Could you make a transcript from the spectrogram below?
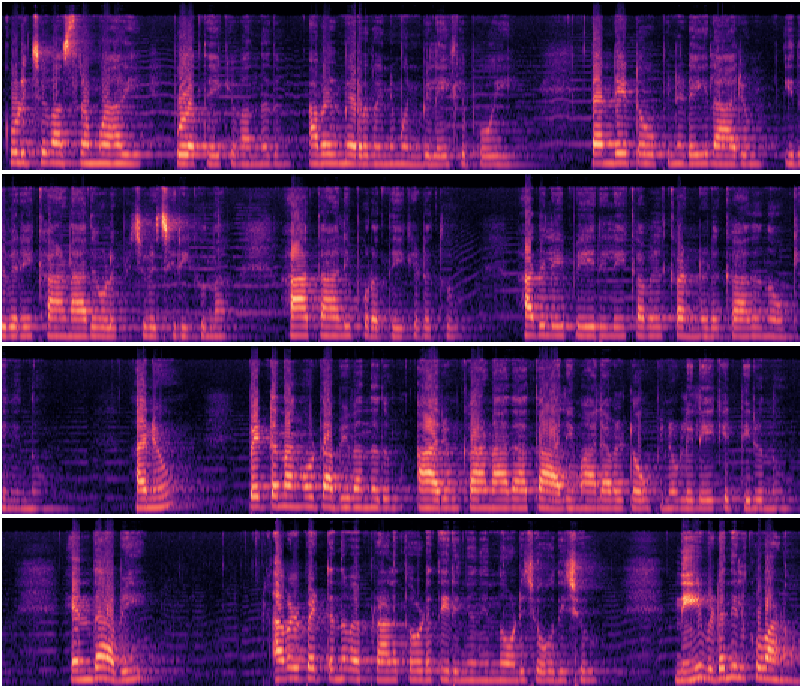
കുളിച്ച് വസ്ത്രം മാറി പുറത്തേക്ക് വന്നതും അവൾ മിററിന് മുൻപിലേക്ക് പോയി. തന്റെ ടോപ്പിനിടയിൽ ആരും ഇതുവരെ കാണാതെ ഒളിപ്പിച്ചു വെച്ചിരിക്കുന്ന ആ താലി പുറത്തേക്കെടുത്തു. അതിലെ പേരിലേക്ക് അവൾ കണ്ണെടുക്കാതെ നോക്കി നിന്നു. അനു പെട്ടെന്ന് അങ്ങോട്ട് അഭി വന്നതും ആരും കാണാതെ ആ താലിമാല അവൾ ടോപ്പിനുള്ളിലേക്ക് ഇട്ടിരുന്നു. എന്താ അബി? അവൾ പെട്ടെന്ന് വെപ്രാളത്തോടെ തിരിഞ്ഞു നിന്നോട് ചോദിച്ചു നീ ഇവിടെ നിൽക്കുവാണോ?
